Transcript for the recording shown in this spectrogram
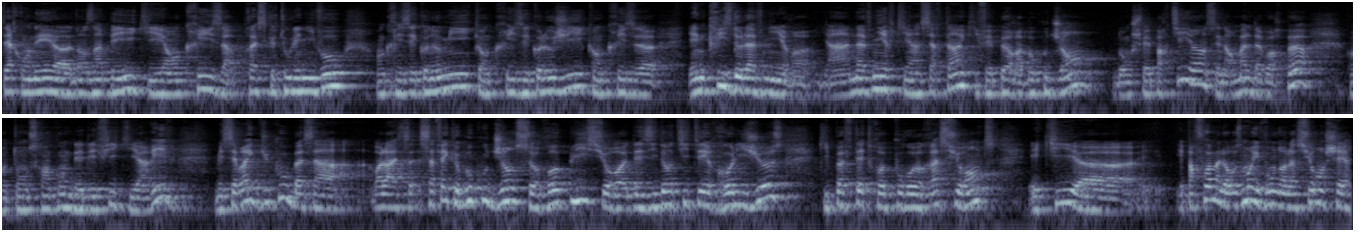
c'est-à-dire qu'on est euh, dans un pays qui est en crise à presque tous les niveaux, en crise économique, en crise écologique, en crise. Euh, il y a une crise de l'avenir. Il y a un avenir qui est incertain, qui fait peur à beaucoup de gens, dont je fais partie. Hein, c'est normal d'avoir peur quand on se rend compte des défis qui arrivent. Mais c'est vrai que du coup, bah ça, voilà, ça, fait que beaucoup de gens se replient sur euh, des identités religieuses qui peuvent être pour eux rassurantes et qui, et parfois malheureusement, ils vont dans la surenchère.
